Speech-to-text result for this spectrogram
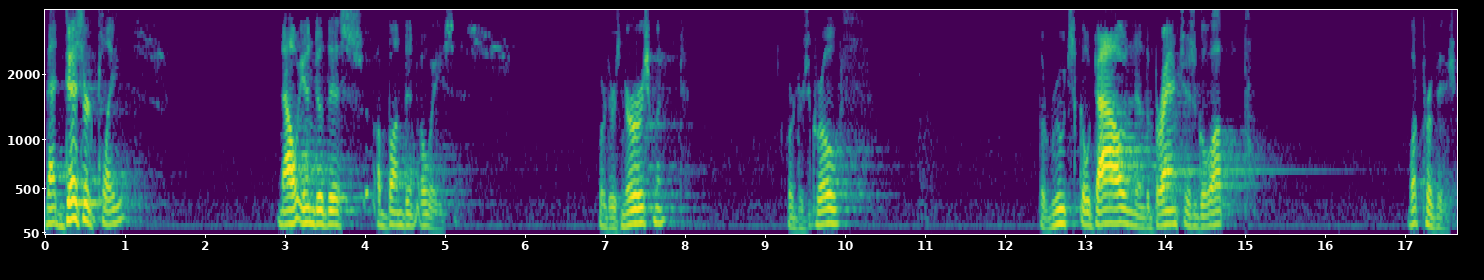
that desert place now into this abundant oasis where there's nourishment, where there's growth. The roots go down and the branches go up. What provision?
